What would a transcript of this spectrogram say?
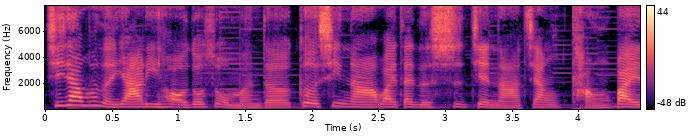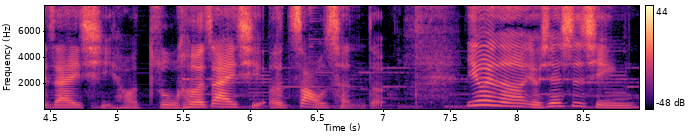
其实大部分的压力哈，都是我们的个性啊、外在的事件啊，这样扛败在一起哈，组合在一起而造成的。因为呢，有些事情。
